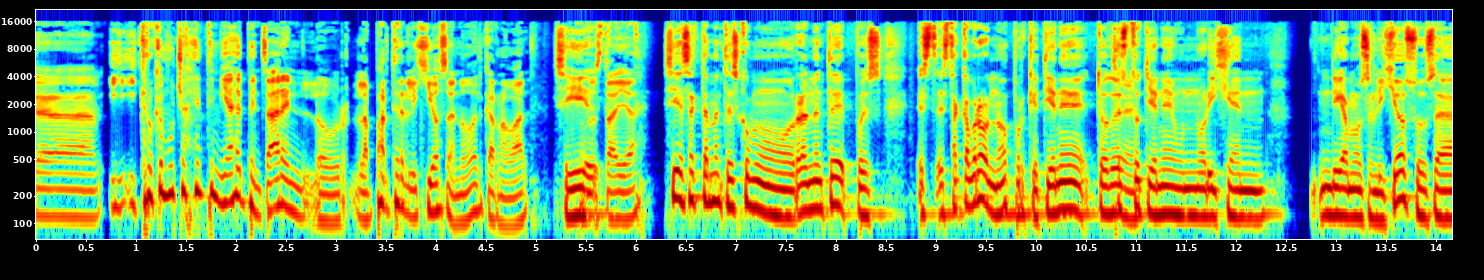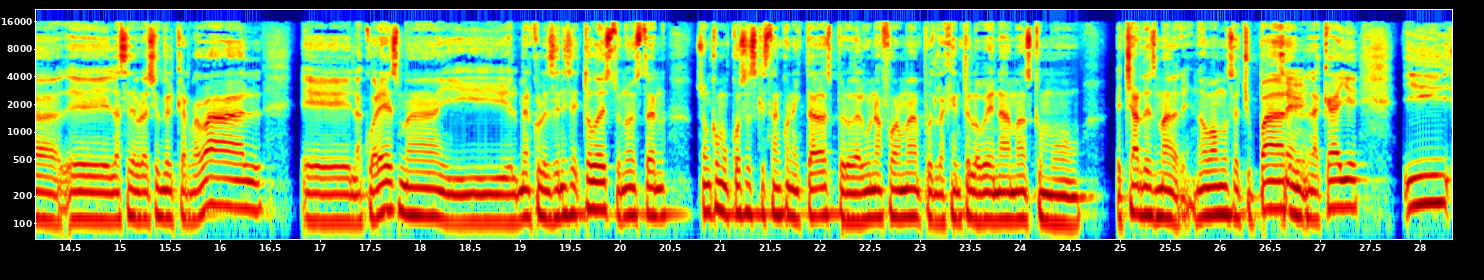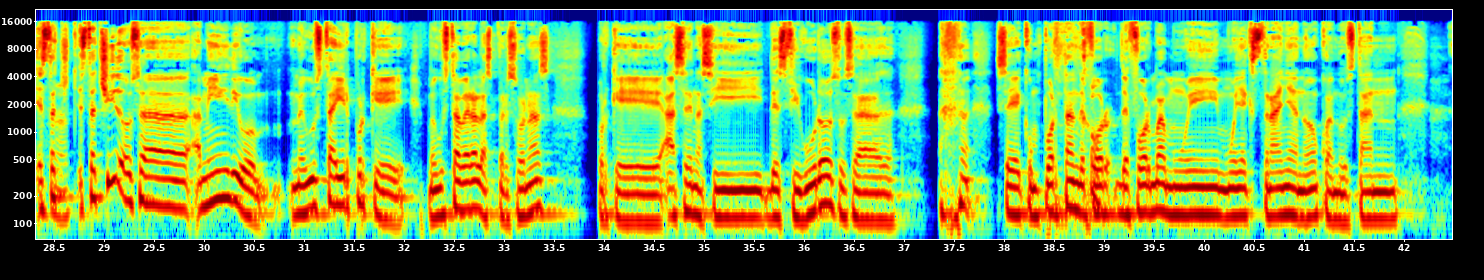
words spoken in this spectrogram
y, y creo que mucha gente ni ha de pensar en lo- la parte religiosa, ¿no? Del carnaval. Sí, Cuando está allá. Sí, exactamente. Es como realmente, pues, es- está cabrón, ¿no? Porque tiene, todo Sí. esto tiene un origen, digamos, religioso. O sea, eh, la celebración del carnaval, eh, la cuaresma y el miércoles de ceniza y todo esto, ¿no? Están, son como cosas que están conectadas, pero de alguna forma, pues la gente lo ve nada más como echar desmadre, ¿no? Vamos a chupar Sí. en la calle y está, está chido. O sea, a mí, digo, me gusta ir porque me gusta ver a las personas porque hacen así desfiguros, o sea, se comportan de, for- de forma muy, muy extraña, ¿no? Cuando están,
